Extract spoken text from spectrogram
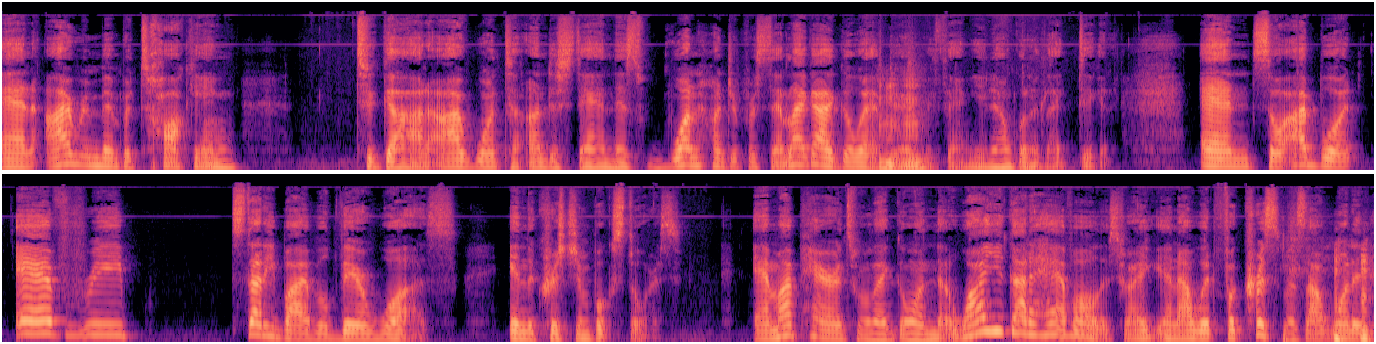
and I remember talking to God. I want to understand this 100%. Like I go after mm-hmm. everything, you know, I'm going to like dig it. And so I bought every study Bible there was in the Christian bookstores. And my parents were like going, why you got to have all this, right? And I would, for Christmas, I wanted,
